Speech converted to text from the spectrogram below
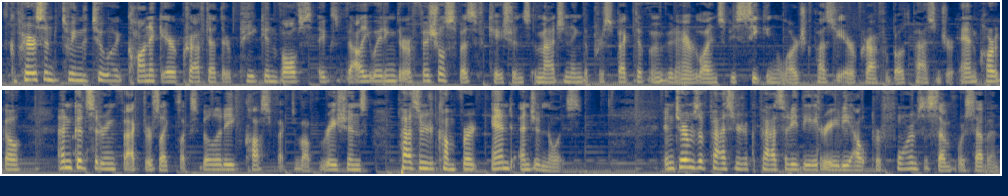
The comparison between the two iconic aircraft at their peak involves evaluating their official specifications, imagining the perspective of an airline seeking a large capacity aircraft for both passenger and cargo, and considering factors like flexibility, cost effective operations, passenger comfort, and engine noise. In terms of passenger capacity, the A380 outperforms the 747,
